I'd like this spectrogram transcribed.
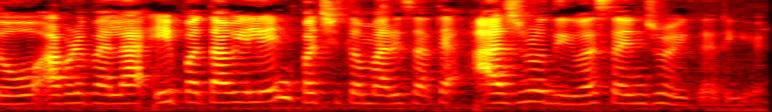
તો આપણે પહેલાં એ પતાવી લઈએ ને પછી તમારી સાથે આજનો દિવસ એન્જોય કરીએ.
